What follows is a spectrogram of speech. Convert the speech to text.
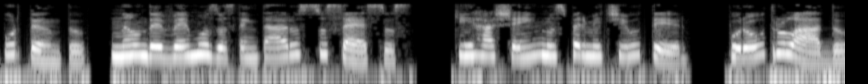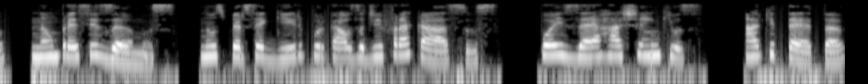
Portanto, não devemos ostentar os sucessos que Hashem nos permitiu ter. Por outro lado, não precisamos nos perseguir por causa de fracassos, pois é Hashem que os arquiteta.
